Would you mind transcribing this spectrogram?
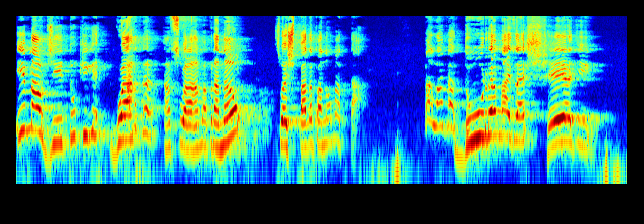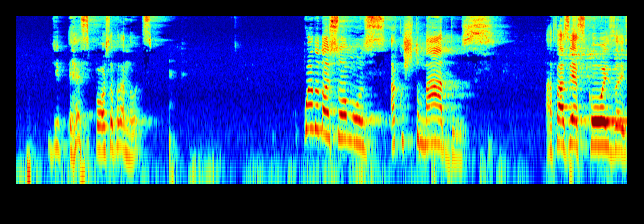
E maldito o que guarda a sua arma para não, sua espada para não matar. Palavra dura, mas é cheia de, de resposta para nós. Quando nós somos acostumados a fazer as coisas,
